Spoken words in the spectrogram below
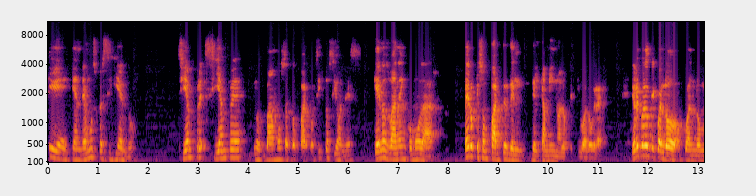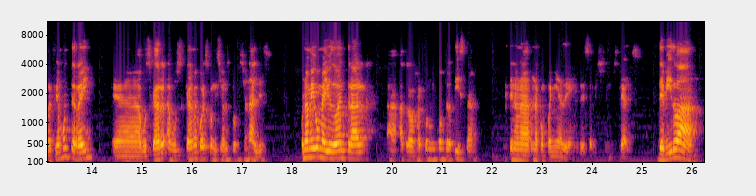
que, que, andemos persiguiendo, siempre, siempre nos vamos a topar con situaciones que nos van a incomodar, pero que son parte del, del camino al objetivo a lograr. Yo recuerdo que cuando, cuando me fui a Monterrey eh, a, buscar, a buscar mejores condiciones profesionales, un amigo me ayudó a entrar a, a trabajar con un contratista que tiene una, una compañía de, de, servicios industriales. Debido a,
